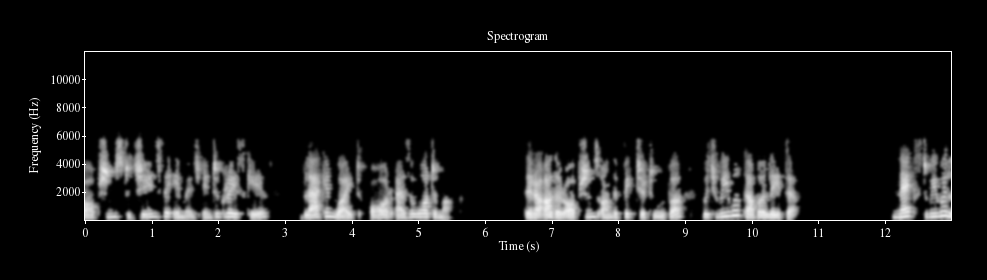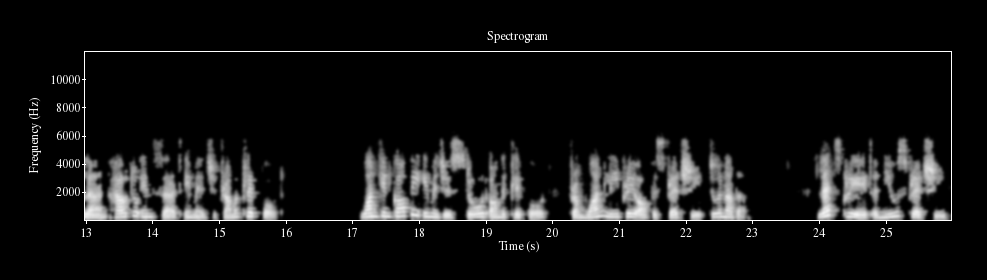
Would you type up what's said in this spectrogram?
options to change the image into grayscale, black and white or as a watermark. There are other options on the Picture toolbar which we will cover later. Next, we will learn how to insert image from a clipboard. One can copy images stored on the clipboard from one LibreOffice spreadsheet to another. Let's create a new spreadsheet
